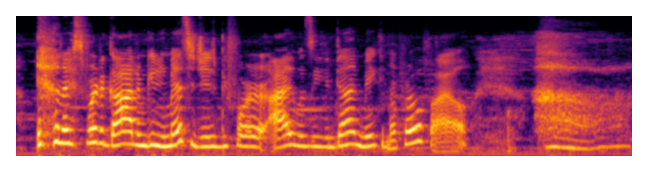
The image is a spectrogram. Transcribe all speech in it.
and I swear to God, I'm getting messages before I was even done making my profile. and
